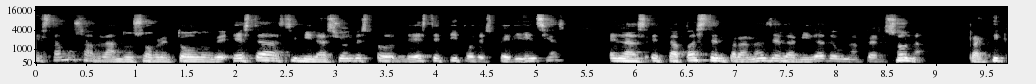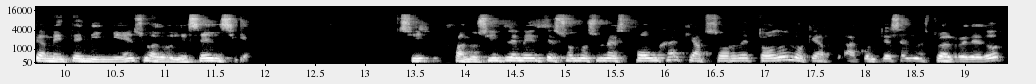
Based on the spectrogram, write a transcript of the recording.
estamos hablando sobre todo de esta asimilación de, este tipo de experiencias en las etapas tempranas de la vida de una persona, prácticamente niñez o adolescencia. ¿Sí? Cuando simplemente somos una esponja que absorbe todo lo que acontece a nuestro alrededor,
